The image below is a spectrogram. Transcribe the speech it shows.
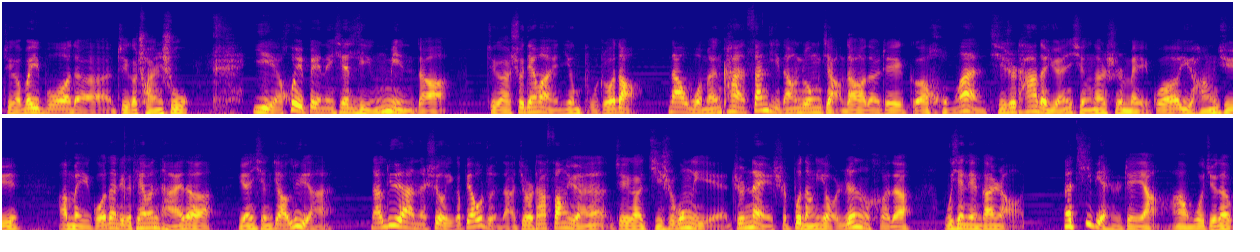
这个微波的这个传输，也会被那些灵敏的这个射电望远镜捕捉到。那我们看《三体》当中讲到的这个红岸，其实它的原型呢是美国宇航局啊，美国的这个天文台的原型叫绿岸。那绿岸呢是有一个标准的，就是它方圆这个几十公里之内是不能有任何的无线电干扰。那即便是这样啊，我觉得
